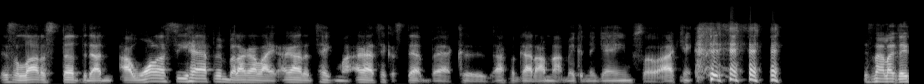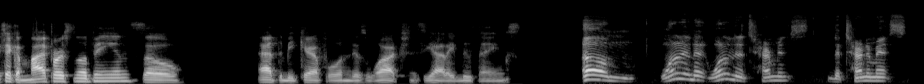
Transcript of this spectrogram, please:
there's a lot of stuff that I I want to see happen, but I got like I gotta take my I gotta take a step back because I forgot I'm not making the game, so I can't. it's not like they taking my personal opinion, so I have to be careful and just watch and see how they do things. Um, one of the one of the tournaments, the tournaments,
